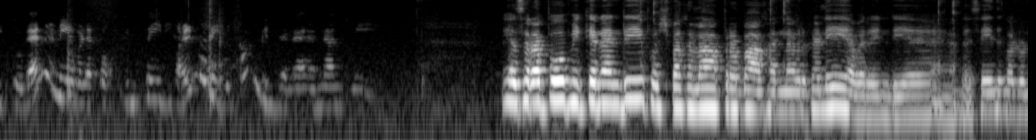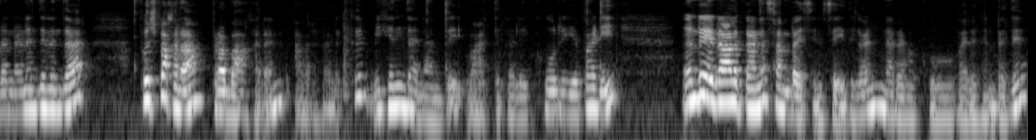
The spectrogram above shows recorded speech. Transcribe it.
இத்துடன் இணையவள செய்திகள் நிறைவு காண்கின்றன. நன்றி. சிறப்பு மிக்க நன்றி. புஷ்பகலா பிரபாகரன் அவர்களே அவர் இன்றைய செய்திகளுடன் இணைந்திருந்தார். புஷ்பகலா பிரபாகரன் அவர்களுக்கு மிகுந்த நன்றி வாழ்த்துக்களை கூறியபடி இன்றைய நாளுக்கான சன்ரைஸின் செய்திகள் நிறைவுக்கு வருகின்றது.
